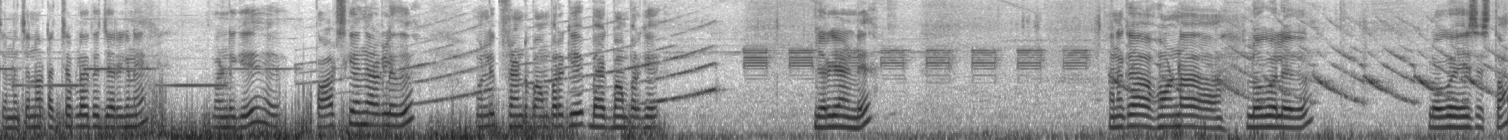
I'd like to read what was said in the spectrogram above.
చిన్న చిన్న టచ్ అప్లు అయితే జరిగినాయి. బండికి పార్ట్స్కి ఏం జరగలేదు. ఓన్లీ ఫ్రంట్ బంపర్కి బ్యాక్ బంపర్కి జరిగాయండి. వెనక హోండా లోగో లేదు. లోగో వేసిస్తాం.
